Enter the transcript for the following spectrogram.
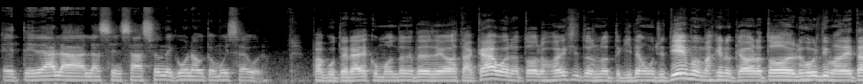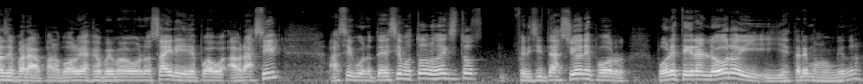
eh, te da la, sensación de que es un auto muy seguro. Facu, te agradezco un montón que te hayas llegado hasta acá. Bueno, todos los éxitos no te quitan mucho tiempo. Imagino que ahora todos los últimos detalles para, para poder viajar primero a Buenos Aires y después a Brasil. Así que bueno, te decimos todos los éxitos. Felicitaciones por, por este gran logro y, estaremos viéndonos.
